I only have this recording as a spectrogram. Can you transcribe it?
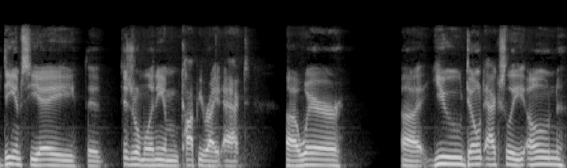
DMCA, the Digital Millennium Copyright Act, uh, where uh, you don't actually own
